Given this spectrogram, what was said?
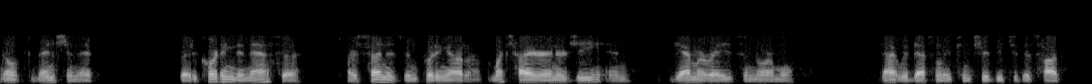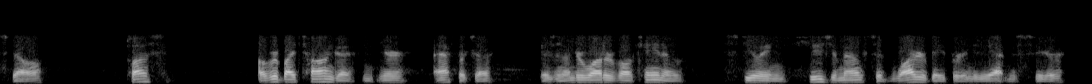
don't mention it, but according to NASA, our sun has been putting out a much higher energy and gamma rays than normal. That would definitely contribute to this hot spell. Plus, over by Tonga near Africa, there's an underwater volcano spewing huge amounts of water vapor into the atmosphere,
